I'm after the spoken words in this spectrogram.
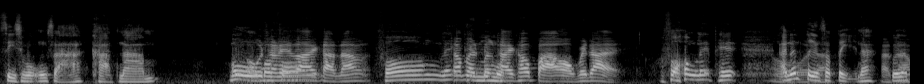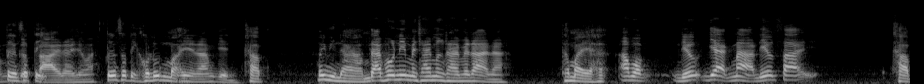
46 องศาขาดน้ำโอ้กมทะเลทรายขาดน้ฟ้องเละำถ้าเป็นเมืองไทยเข้าป่าออกไม่ได้ ฟ้องเละเทะ อันนั้นโอ้เตือนสตินะขาดคุณนั้นน้ำเตือนสติกืบตายเลยใช่ไหมเตือนสติคนรุ่นใหม่ไม่มีน้ำกินครับ ไม่มีน้ำแต่พวกนี้มันใช้เมืองไทยไม่ได้นะทำไมอะฮะเอาบอกเดี๋ยวแยกหน้าเลี้ยวซ้ายครับ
